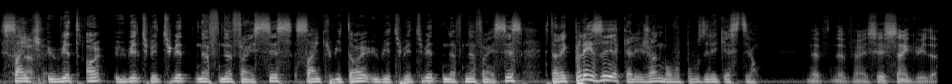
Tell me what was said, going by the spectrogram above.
581-888-9916. 581-888-9916. C'est avec plaisir que les jeunes vont vous poser des questions. 9916 581.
